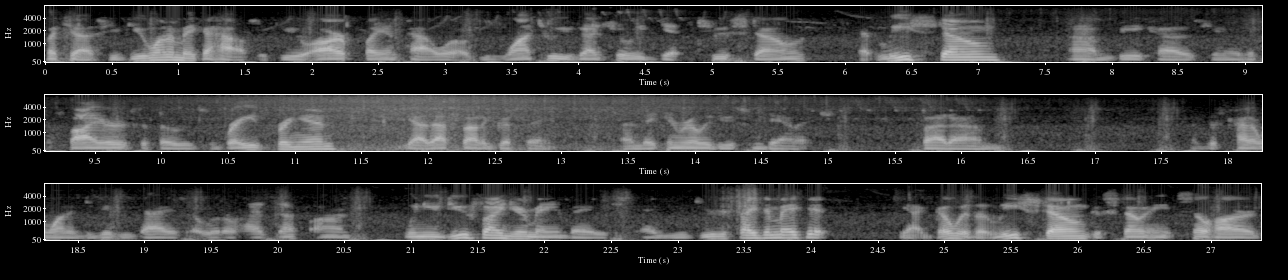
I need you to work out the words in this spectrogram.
But yes, if you want to make a house, if you are playing Palworld, you want to eventually get to stone, at least stone, um, because you know with the fires that those raids bring in, yeah, that's not a good thing, and they can really do some damage. But um, I just kind of wanted to give you guys a little heads up on when you do find your main base and you do decide to make it. Yeah, go with at least stone because stone ain't so hard.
